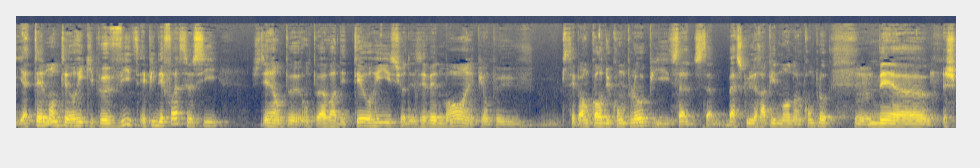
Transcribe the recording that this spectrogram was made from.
Il y a tellement de théories qui peuvent vite. Et puis des fois, c'est aussi, je dirais, on peut, on peut avoir des théories sur des événements et puis on peut c'est pas encore du complot, puis ça, ça, bascule rapidement dans le complot. Hmm. Mais euh, je,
